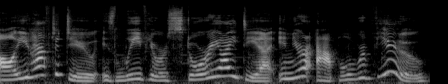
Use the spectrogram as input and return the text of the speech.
all you have to do is leave your story idea in your Apple review.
